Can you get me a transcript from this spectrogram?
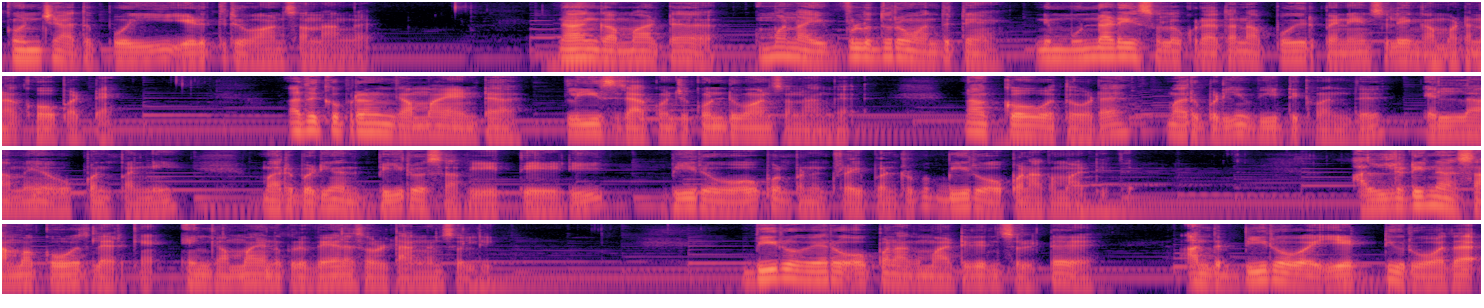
கொஞ்சம் அதை போய் எடுத்துகிட்டு வான்னு சொன்னாங்க. நான் எங்கள் அம்மாட்ட அம்மா நான் இவ்வளோ தூரம் வந்துட்டேன். நீ முன்னாடியே சொல்லக்கூடாதா? நான் போயிருப்பேனேன்னு சொல்லி எங்கள் அம்மாட்ட நான் கோவப்பட்டேன். அதுக்கப்புறம் எங்கள் அம்மா என்கிட்ட ப்ளீஸ்டா கொஞ்சம் கொண்டு வான்னு சொன்னாங்க. நான் கோவத்தோட மறுபடியும் வீட்டுக்கு வந்து எல்லாமே ஓப்பன் பண்ணி மறுபடியும் அந்த பீரோ சாவியை தேடி பீரோ ஓப்பன் பண்ண ட்ரை பண்ணுறப்போ பீரோ ஓப்பன் ஆக மாட்டேது. ஆல்ரெடி நான் செம்ம கோவத்தில் இருக்கேன். எங்கள் அம்மா எனக்கு ஒரு வேலை சொல்லிட்டாங்கன்னு சொல்லி. பீரோ வேறு ஓப்பன் ஆக மாட்டேதுன்னு சொல்லிட்டு அந்த பீரோவை எட்டி ஒரு உத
